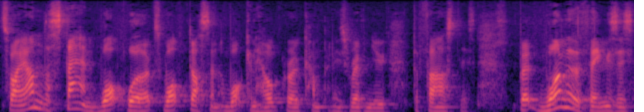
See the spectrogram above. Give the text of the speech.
So I understand what works, what doesn't, and what can help grow companies' revenue the fastest. But one of the things is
